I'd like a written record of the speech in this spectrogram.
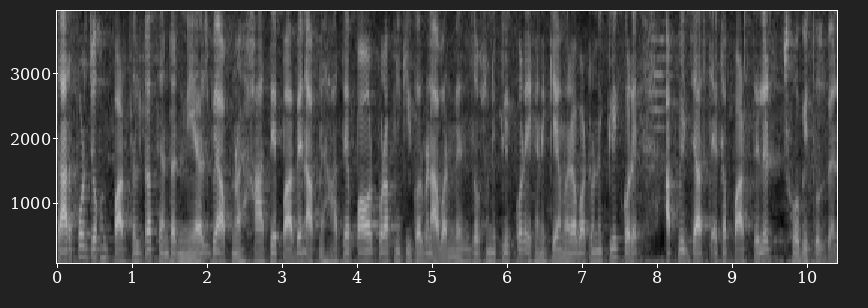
তারপর যখন পার্সেলটা সেন্টার নিয়ে আসবে, আপনার হাতে পাবেন। আপনি হাতে পাওয়ার পর আপনি কী করবেন? আবার মেসেজ অপশনে ক্লিক করে, এখানে ক্যামেরা বাটনে ক্লিক করে আপনি জাস্ট একটা পার্সেলের ছবি তুলবেন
